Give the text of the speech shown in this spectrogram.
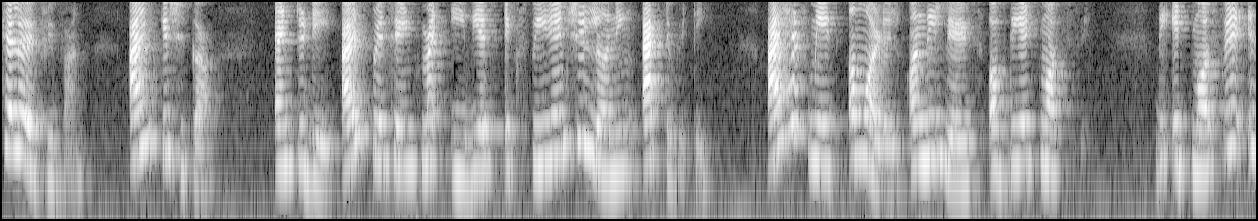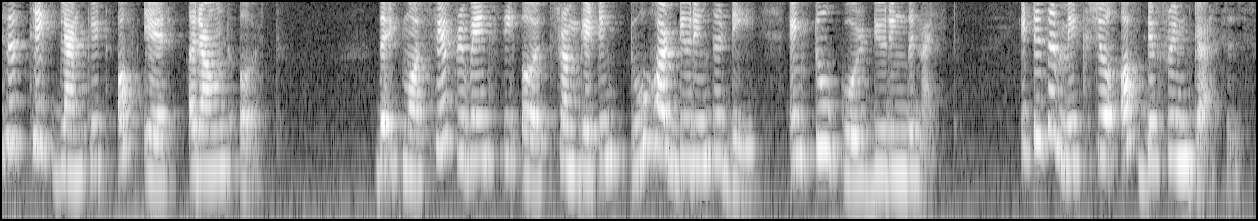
Hello everyone, I am Kishika and today I'll present my EVS experiential learning activity. I have made a model on the layers of the atmosphere. The atmosphere is a thick blanket of air around Earth. The atmosphere prevents the Earth from getting too hot during the day and too cold during the night. It is a mixture of different gases.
